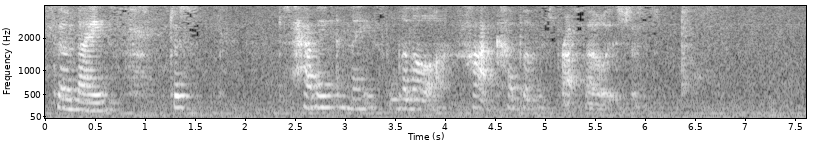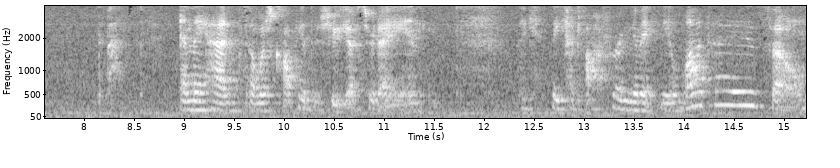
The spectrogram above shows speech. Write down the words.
so nice. Just, just having a nice little hot cup of espresso is just the best. And they had so much coffee at the shoot yesterday, and they, they kept offering to make me lattes. So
